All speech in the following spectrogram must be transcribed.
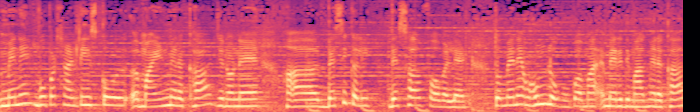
मैंने वो पर्सनालिटीज़ को माइंड में रखा जिन्होंने basically they serve for land तो मैंने उन लोगों को मेरे दिमाग में रखा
